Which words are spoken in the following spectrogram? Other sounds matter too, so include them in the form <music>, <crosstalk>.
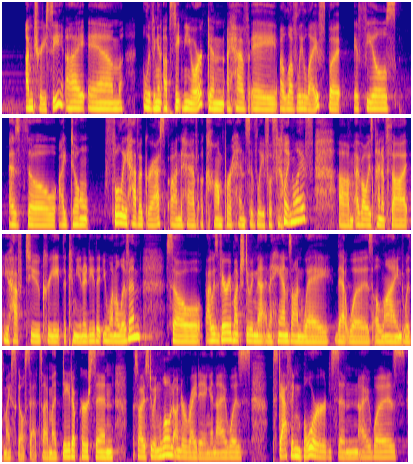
I'm Tracy. I am living in upstate New York and I have a, a lovely life, but it feels as though I don't fully have a grasp on to have a comprehensively <laughs> fulfilling life. Um, I've always kind of thought you have to create the community that you want to live in. So I was very much doing that in a hands on way that was aligned with my skill sets. I'm a data person. So I was doing loan underwriting and I was staffing boards and I was,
